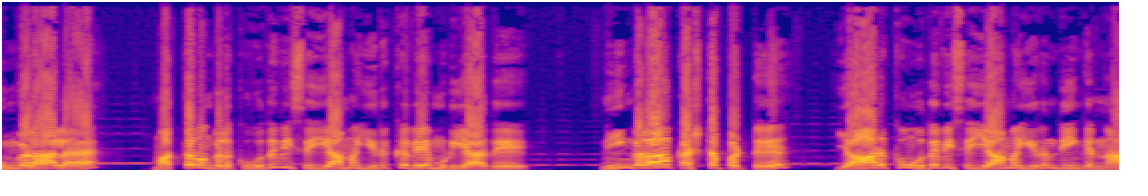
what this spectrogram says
உங்களால மற்றவங்களுக்கு உதவி செய்யாம இருக்கவே முடியாது. நீங்களா கஷ்டப்பட்டு யாருக்கும் உதவி செய்யாம இருந்தீங்கன்னா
